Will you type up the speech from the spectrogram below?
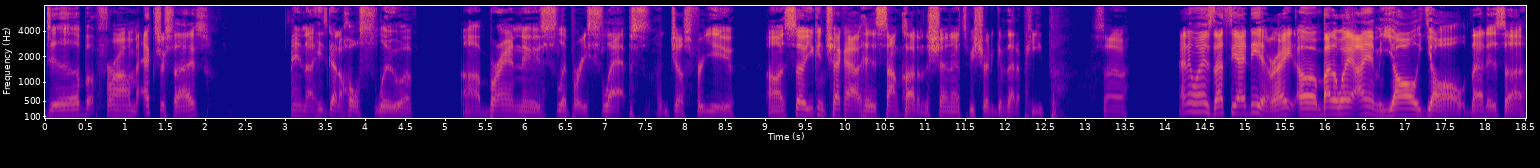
Dub from Exercise, and uh, he's got a whole slew of uh, brand new slippery slaps just for you. Uh, so you can check out his SoundCloud in the show notes. Be sure to give that a peep. So, anyways, that's the idea, right? Um, by the way, I am y'all y'all. That is uh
